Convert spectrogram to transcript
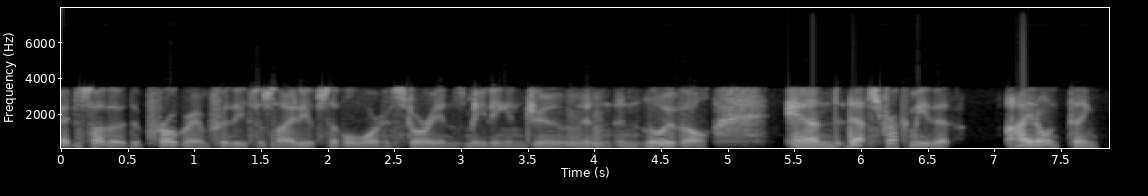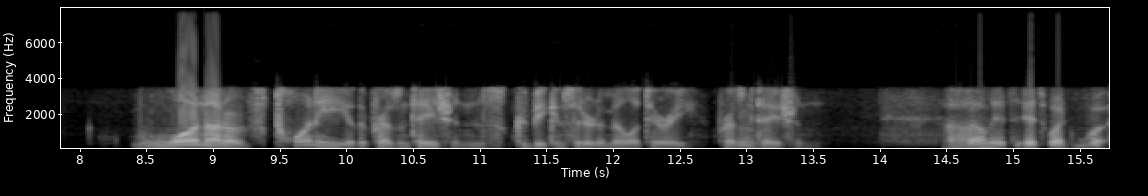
I just saw the the program for the Society of Civil War Historians meeting in June mm-hmm. in, in Louisville, and that struck me that I don't think one out of twenty of the presentations could be considered a military presentation. Uh, well, it's it's what, what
